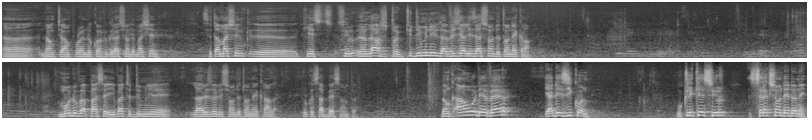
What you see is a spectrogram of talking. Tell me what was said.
Euh, donc tu as un problème de configuration de machine. C'est ta machine euh, qui est sur un large truc. Tu diminues la visualisation de ton écran. Modou va passer, il va te diminuer la résolution de ton écran là, pour que ça baisse un peu. Donc en haut des verts, il y a des icônes. Vous cliquez sur Sélection des données.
